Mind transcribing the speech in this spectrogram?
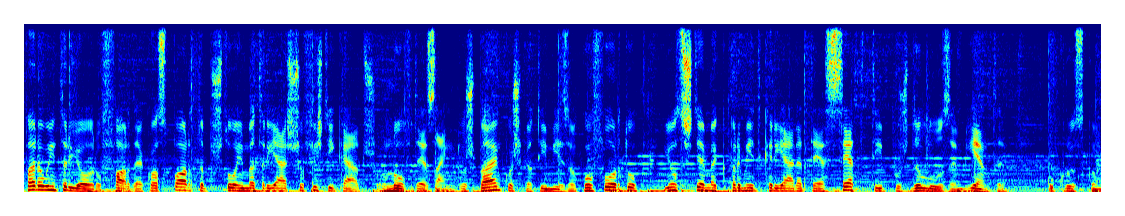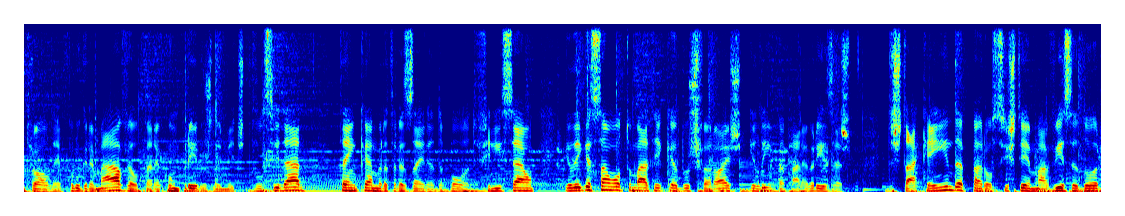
Para o interior, o Ford EcoSport apostou em materiais sofisticados, o novo desenho dos bancos, que otimiza o conforto, e um sistema que permite criar até sete tipos de luz ambiente. O cruise control é programável para cumprir os limites de velocidade, tem câmara traseira de boa definição e ligação automática dos faróis e limpa para-brisas. Destaque ainda para o sistema avisador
